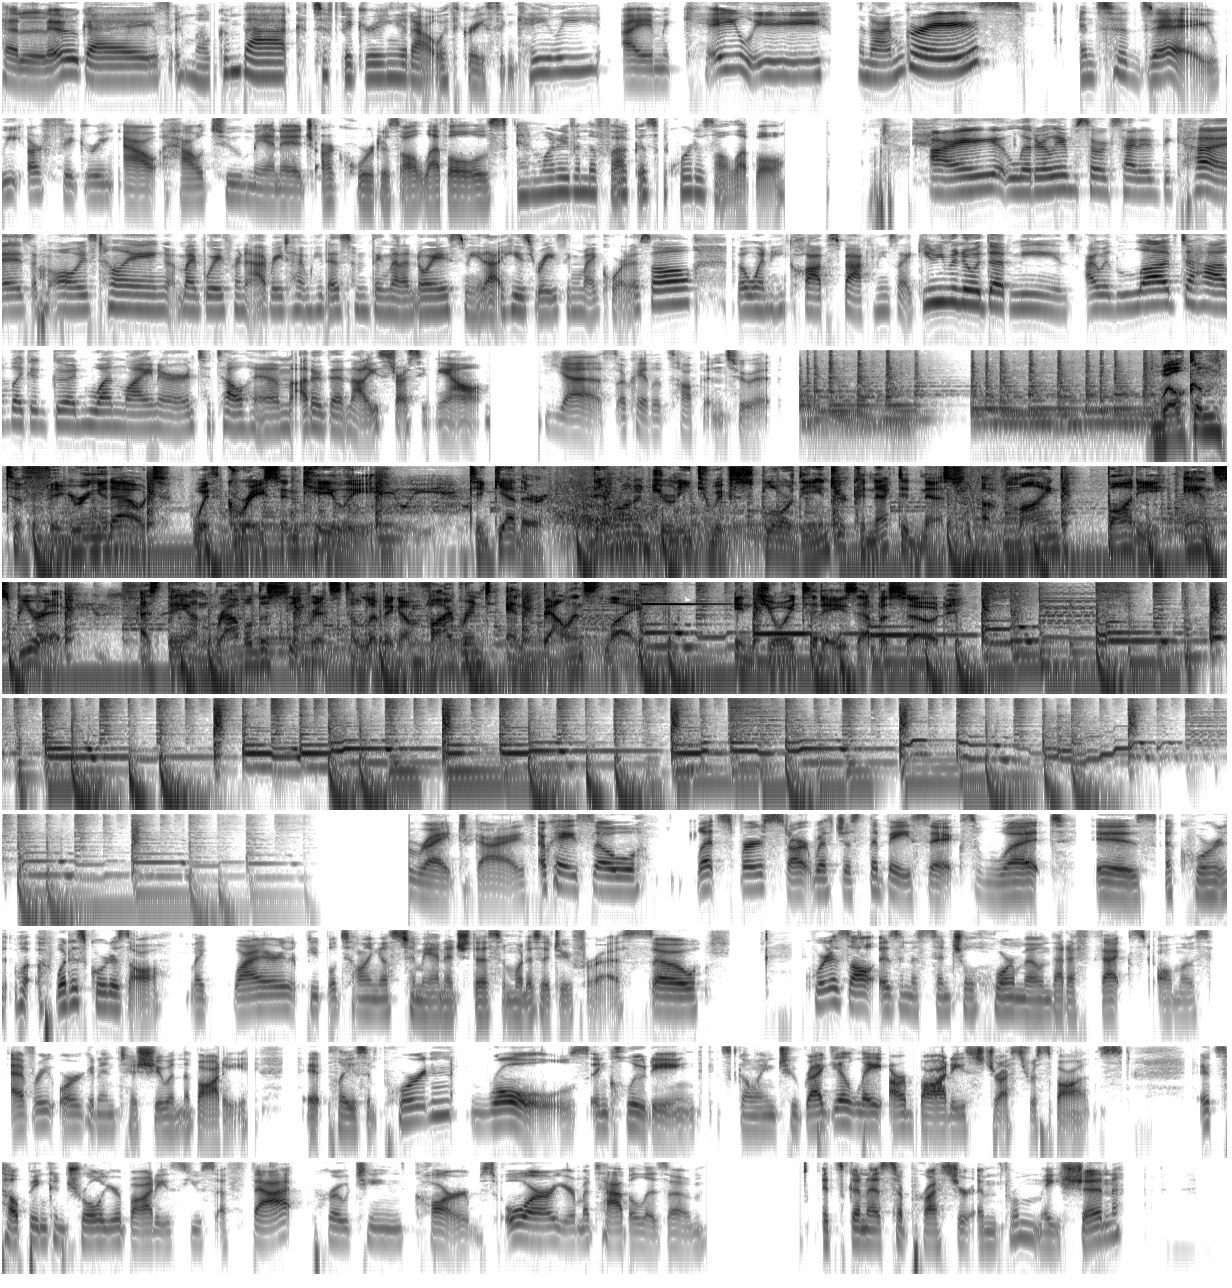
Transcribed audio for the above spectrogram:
Hello, guys, and welcome back to Figuring It Out with Grace and Kaylee. I am Kaylee. And I'm Grace. And today we are figuring out how to manage our cortisol levels and what even the fuck is a cortisol level. I literally am so excited because I'm always telling my boyfriend every time he does something that annoys me that he's raising my cortisol. But when he claps back and he's like, You don't even know what that means, I would love to have like a good one liner to tell him other than that he's stressing me out. Yes. Okay, let's hop into it. Welcome to Figuring It Out with Grace and Kaylee. Together, they're on a journey to explore the interconnectedness of mind body, and spirit as they unravel the secrets to living a vibrant and balanced life. Enjoy today's episode. Right, guys. Okay, so let's first start with just the basics. What is a cord what is cortisol? Like why are people telling us to manage this and what does it do for us? So cortisol is an essential hormone that affects almost every organ and tissue in the body. It plays important roles including it's going to regulate our body's stress response. It's helping control your body's use of fat, protein, carbs, or your metabolism. It's going to suppress your inflammation,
